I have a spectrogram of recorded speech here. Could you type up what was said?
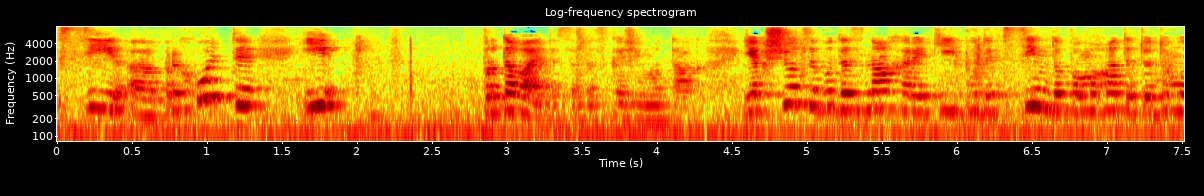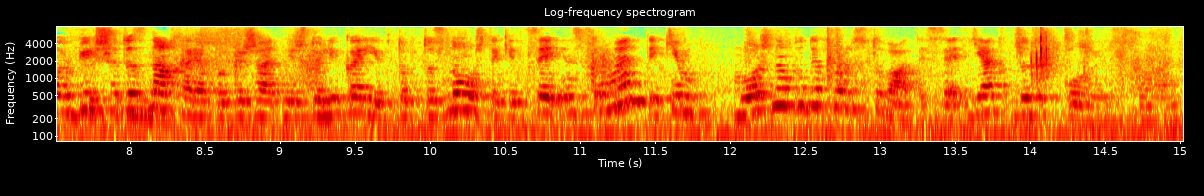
всі е, приходьте і. Продавайте себе, скажімо так. Якщо це буде знахар, який буде всім допомагати, то думаю, більше до знахаря побіжать, ніж до лікарів. Тобто, знову ж таки, це інструмент, яким можна буде користуватися як додатковий інструмент.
